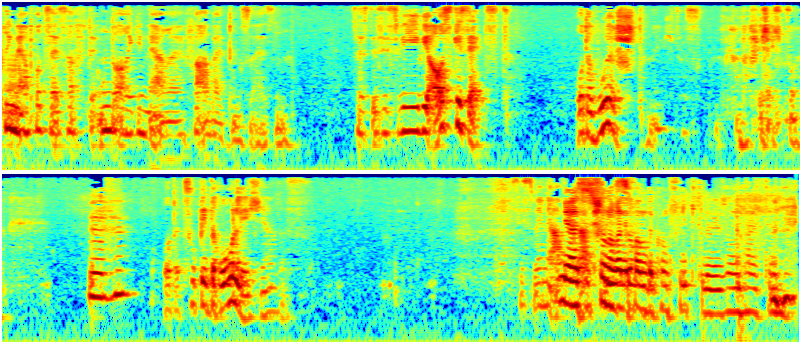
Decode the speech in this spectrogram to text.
primärprozesshafte und originäre Verarbeitungsweisen. Das heißt, es ist wie, wie ausgesetzt oder wurscht. Nicht? Das kann man vielleicht so. Mhm. Oder zu bedrohlich. Ja, das, ist wie eine Ab Ja, es ist schon auch eine Form der Konfliktlösung halt. Mhm.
